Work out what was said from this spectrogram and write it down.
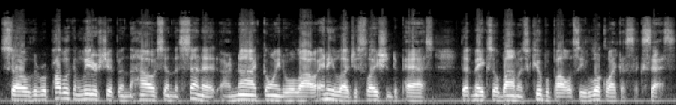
So the Republican leadership in the House and the Senate are not going to allow any legislation to pass that makes Obama's Cuba policy look like a success.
